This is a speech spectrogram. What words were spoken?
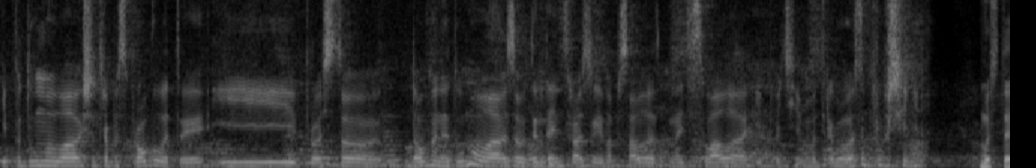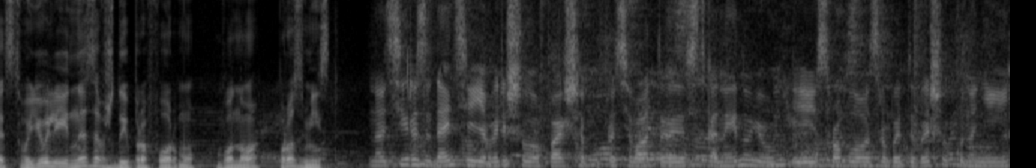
і подумала, що треба спробувати. І просто довго не думала. За один день зразу її написала, надіслала і потім отримала запрошення. Мистецтво Юлії не завжди про форму, воно про зміст. На цій резиденції я вирішила вперше попрацювати з тканиною і спробувала зробити вишивку на ній.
